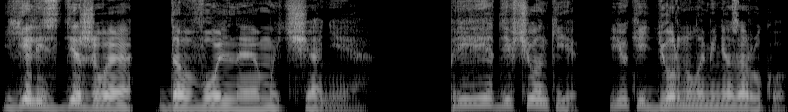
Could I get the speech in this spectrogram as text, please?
еле сдерживая довольное мычание. «Привет, девчонки!» Юки дернула меня за руку.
